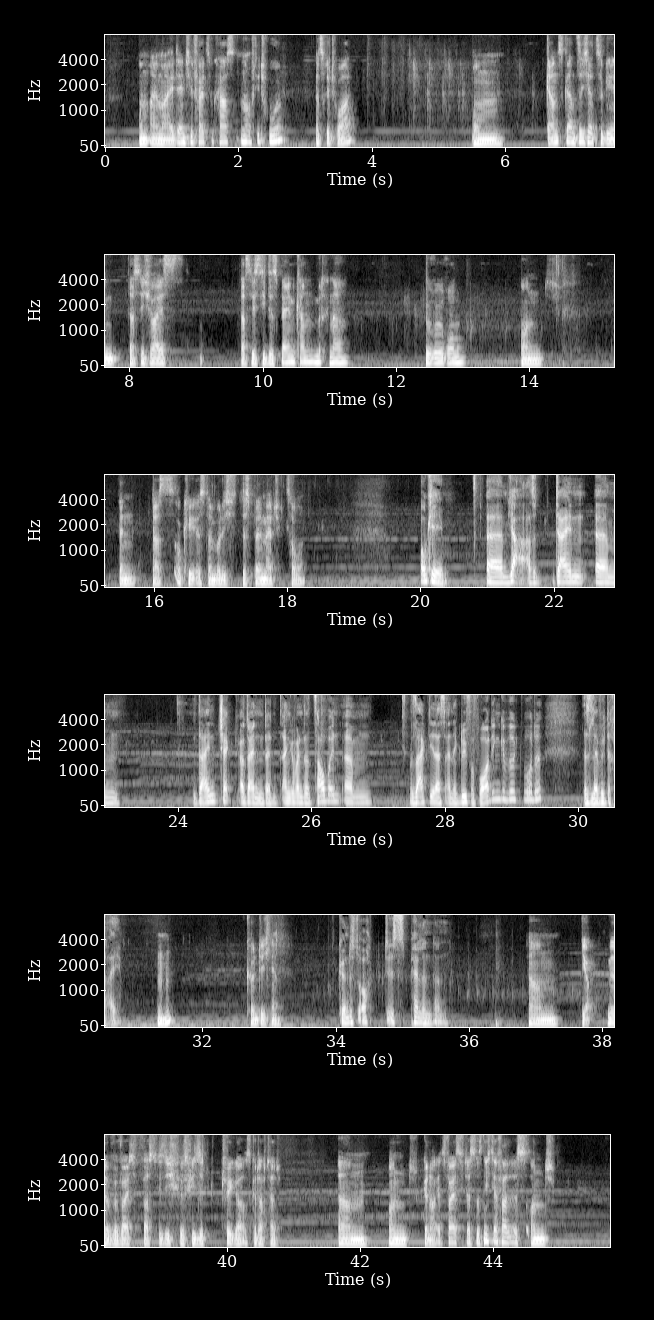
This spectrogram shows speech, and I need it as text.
um einmal Identify zu casten auf die Truhe. Als Ritual. Um ganz, ganz sicher zu gehen, dass ich weiß, dass ich sie dispellen kann mit einer Berührung. Und wenn das okay ist, dann würde ich Dispel Magic zaubern. Okay. Ähm, ja, also dein, ähm, dein Check, äh, dein, dein angewandter Zauber ähm, sagt dir, dass eine Glyph of Warding gewirkt wurde. Das ist Level 3. Mhm. Könnte ich lernen. Könntest du auch dispellen dann. Ähm, ja, mir wer weiß, was sie sich für fiese Trigger ausgedacht hat. Ähm, und genau, jetzt weiß ich, dass das nicht der Fall ist und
